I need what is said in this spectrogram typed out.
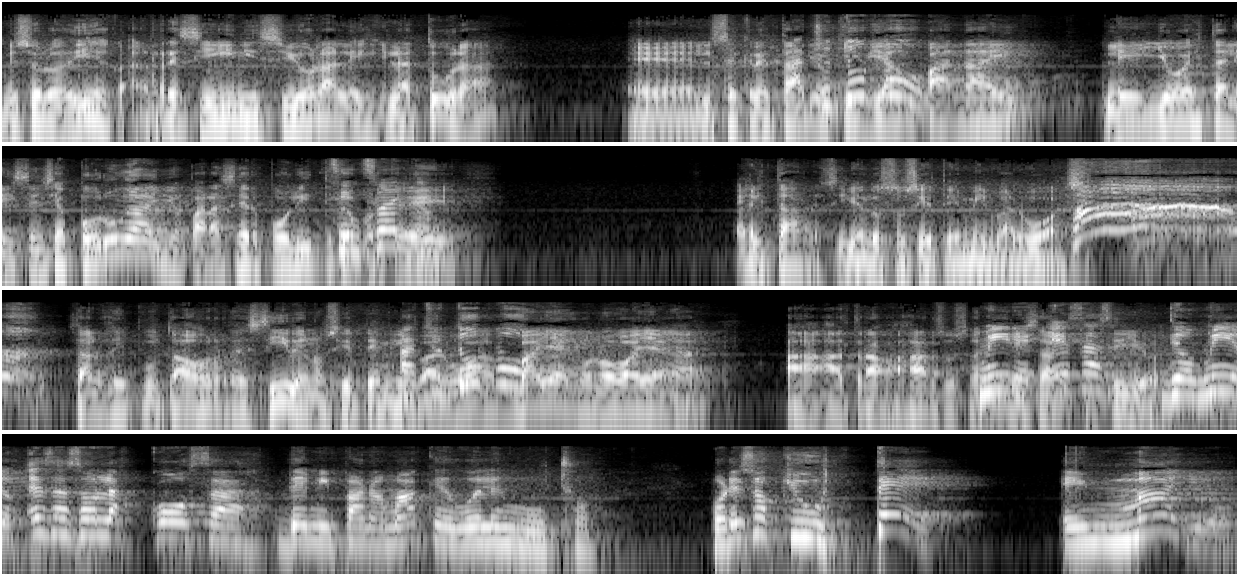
Yo se lo dije, recién inició la legislatura, el secretario Kivian Panay leyó esta licencia por un año para hacer política, porque él está recibiendo sus 7 mil balboas. ¡Ah! O sea, los diputados reciben los 7 mil balboas, vayan o no vayan a, trabajar sus Mire, esas, Dios mío, esas son las cosas de mi Panamá que duelen mucho. Por eso que usted en mayo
